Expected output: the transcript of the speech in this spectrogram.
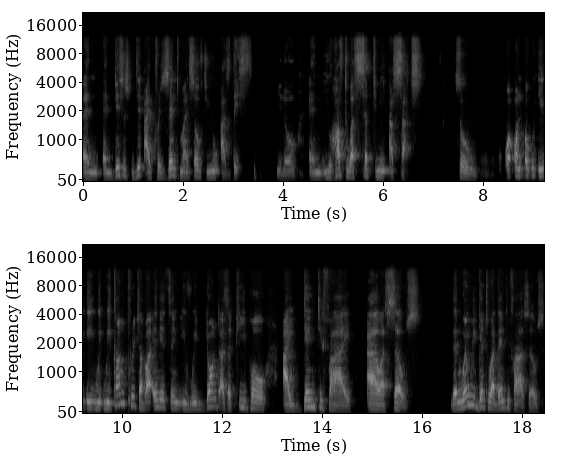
And, and this is, I present myself to you as this, you know, and you have to accept me as such. So on, we, we can't preach about anything if we don't, as a people, identify ourselves. Then, when we get to identify ourselves,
